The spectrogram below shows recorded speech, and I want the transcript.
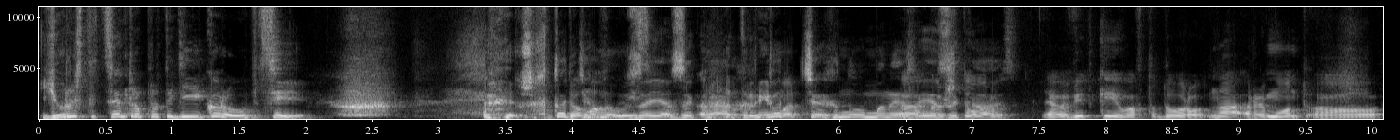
Юристи Центру протидії корупції. Хто тягнув за язика? Хто тягнув мене за Е, язика? кошторис е, від Київавтодору на ремонт о,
